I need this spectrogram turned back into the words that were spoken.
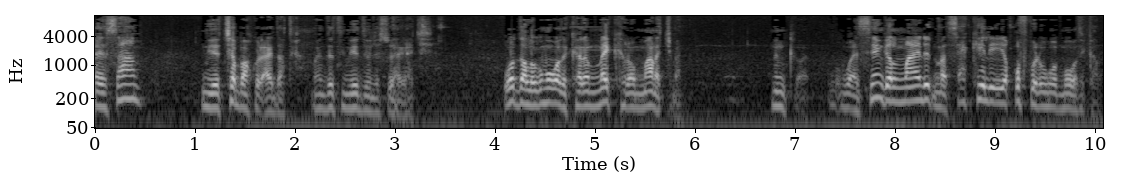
heesaan niyad jab baa ku dhacay dadka. Waa in dadka niyadooda la soo hagaajiya waddan laguma wadi karo micro management ninka. Waa single minded masax keliya iyo qofkooda ma wadi karo.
